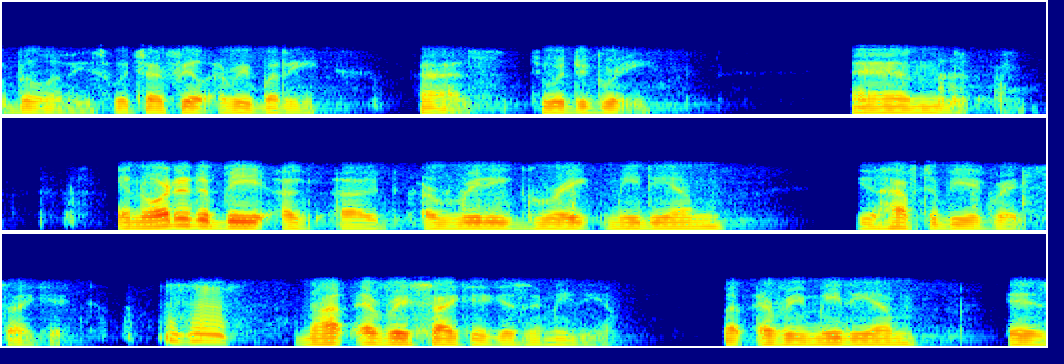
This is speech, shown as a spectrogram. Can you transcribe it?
abilities, which I feel everybody has to a degree. And in order to be a, a, a really great medium, you have to be a great psychic. Mm-hmm. Not every psychic is a medium, but every medium is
